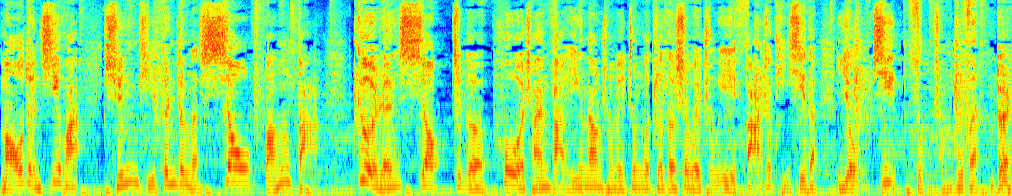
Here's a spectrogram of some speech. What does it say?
矛盾激化、群体纷争的消防法。个人消这个破产法应当成为中国特色社会主义法治体系的有机组成部分。对，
